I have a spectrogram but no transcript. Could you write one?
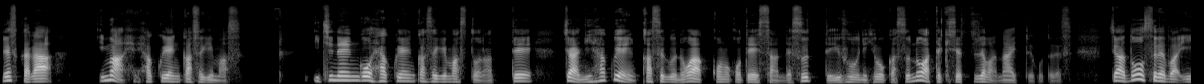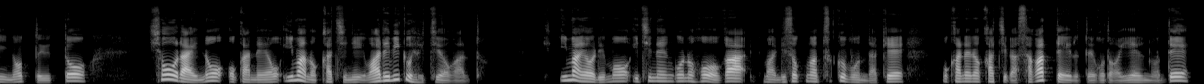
ですから、今100円稼ぎます。1年後100円稼ぎますとなって、じゃあ200円稼ぐのはこの固定資産ですっていうふうに評価するのは適切ではないということです。じゃあどうすればいいのというと、将来のお金を今の価値に割り引く必要があると。今よりも1年後の方が、まあ、利息がつく分だけお金の価値が下がっているということが言えるので、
